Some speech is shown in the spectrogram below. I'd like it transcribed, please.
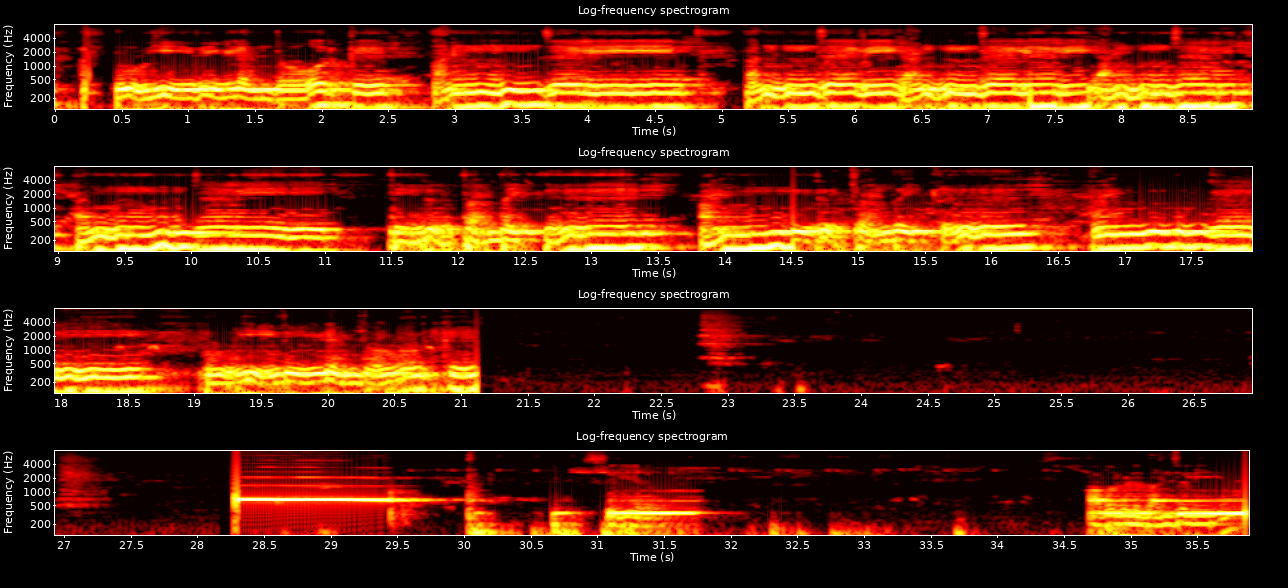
உயிரிழந்தோர்க்கு அஞ்சலி. அஞ்சலி அஞ்சலி அஞ்சலி அஞ்சலி. திரு தந்தைக்கு அந்திரு தந்தைக்கு. அவர்களது அஞ்சலியையும்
